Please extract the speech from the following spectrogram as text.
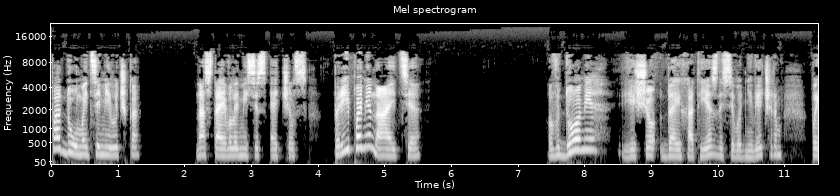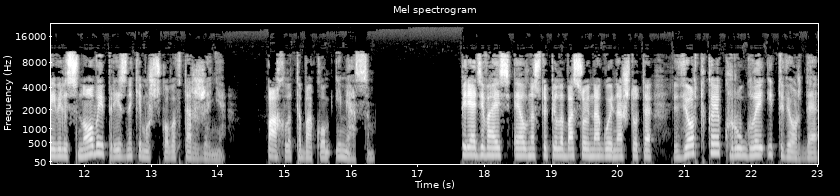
Подумайте, милочка, — настаивала миссис Этчелс. Припоминайте. В доме еще до их отъезда сегодня вечером появились новые признаки мужского вторжения. Пахло табаком и мясом. Переодеваясь, Эл наступила босой ногой на что-то верткое, круглое и твердое.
